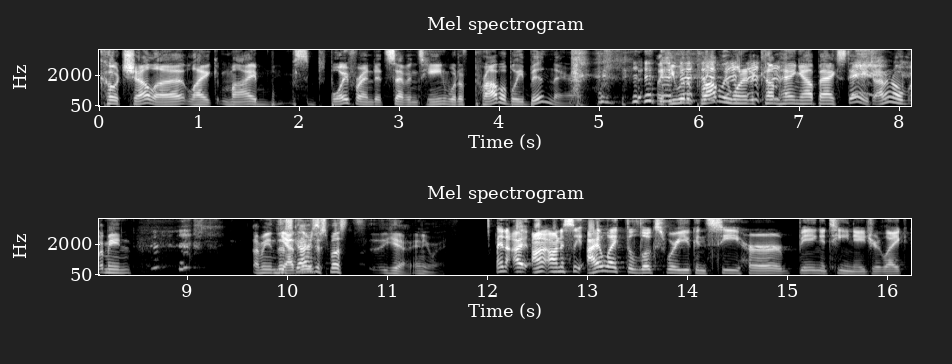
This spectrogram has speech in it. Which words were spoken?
Coachella, like my b- s- boyfriend at 17 would have probably been there. like, he would have probably wanted to come hang out backstage. I don't know. I mean, I mean, this Yeah, guy there's- just must. Yeah. Anyway. And I, I honestly, I like the looks where you can see her being a teenager. Like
